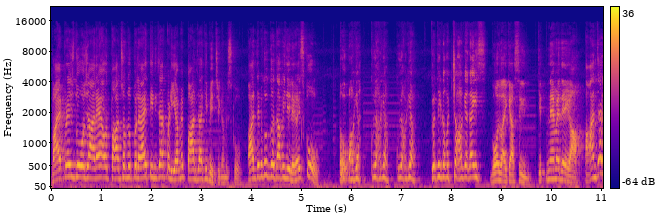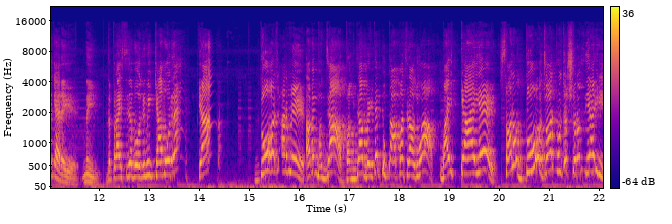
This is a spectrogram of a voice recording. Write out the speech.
बाय प्राइस दो हज़ार है और पाँच सौ हमने ऊपर लगाए, तीन हज़ार पड़ी हमें पाँच हज़ार की बेचेंगे हम इसको। पाँच हज़ार में कोई गधा भी ले लेगा इसको? ओ, आ गया, कोई आ गया, कोई आ गया। गधे का बच्चा आ गया गाइस बोल भाई, क्या सीन कितने में देगा? पाँच हज़ार कह रहे हैं नहीं द प्राइस बोल रही क्या बोल रहा है? क्या? दो हज़ार में। अबे भगजा भगजा बेटे, तू तापा चढ़ा दूँगा भाई, क्या है ये? सालो दो हज़ार पर तो शर्म नहीं आई।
